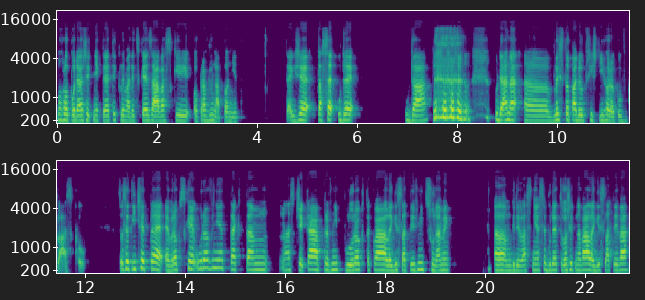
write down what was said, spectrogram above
mohlo podařit některé ty klimatické závazky opravdu naplnit. Takže ta se ude, udá, udá na, uh, v listopadu příštího roku v Glasgow. Co se týče té evropské úrovně, tak tam nás čeká první půlrok taková legislativní tsunami, um, kdy vlastně se bude tvořit nová legislativa uh,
